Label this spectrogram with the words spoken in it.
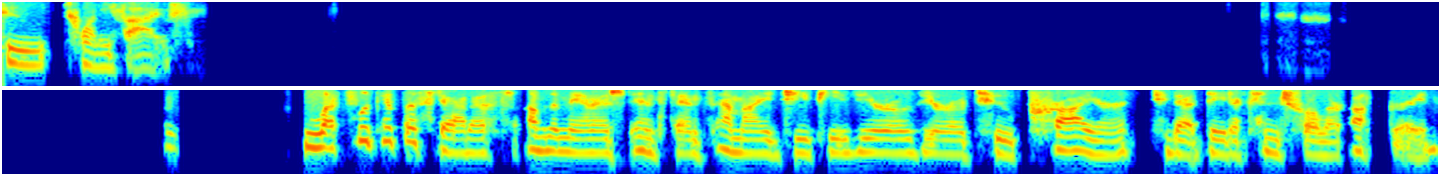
225. Let's look at the status of the managed instance MIGP002 prior to that data controller upgrade.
